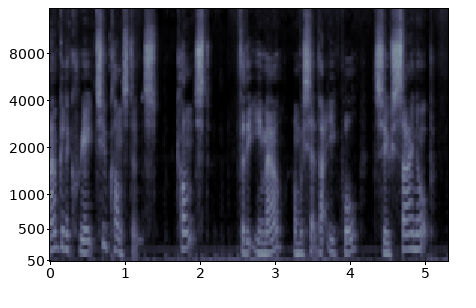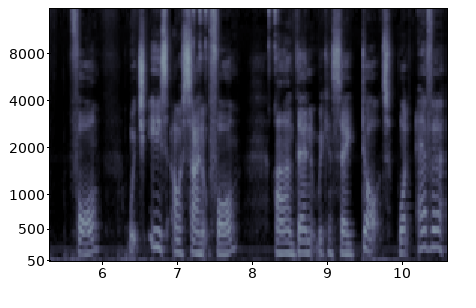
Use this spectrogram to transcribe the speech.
I'm going to create two constants. Const for the email, and we set that equal to sign up form, which is our sign up form. And then we can say dot whatever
